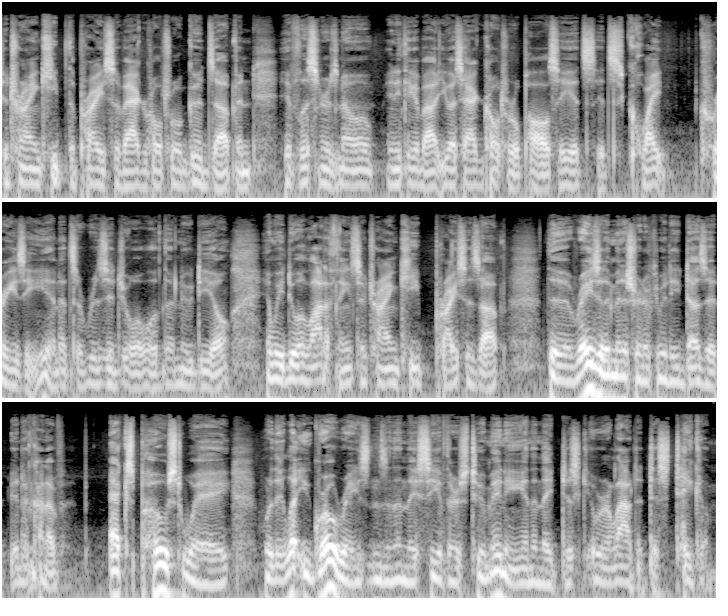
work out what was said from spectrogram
to try and keep the price of agricultural goods up. And if listeners know anything about U.S. agricultural policy, it's it's quite crazy and it's a residual of the New Deal. And we do a lot of things to try and keep prices up. The Raisin Administrative Committee does it in a kind of ex post way where they let you grow raisins and then they see if there's too many and then they just were allowed to just take them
